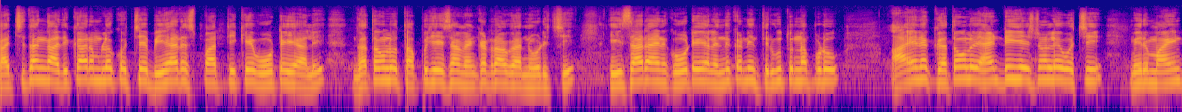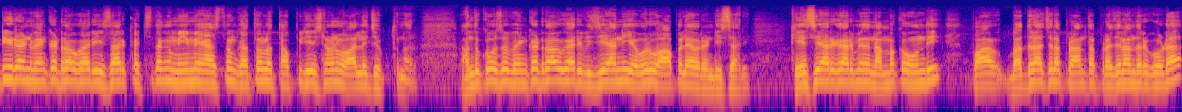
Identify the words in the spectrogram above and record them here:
ఖచ్చితంగా అధికారంలోకి వచ్చే బీఆర్ఎస్ పార్టీకే ఓటేయాలి. గతంలో తప్పు చేశాం వెంకట్రావు గారిని ఓడించి. ఈసారి ఆయనకు ఓటేయాలి. ఎందుకంటే నేను తిరుగుతున్నప్పుడు ఆయన గతంలో యాంటీ చేసిన వాళ్ళే వచ్చి మీరు మా ఇంటికి రండి వెంకట్రావు గారు ఈసారి ఖచ్చితంగా మేమే వేస్తాం గతంలో తప్పు చేసినామని వాళ్ళే చెప్తున్నారు. అందుకోసం వెంకట్రావు గారి విజయాన్ని ఎవరు ఆపలేవరండి ఈసారి. కేసీఆర్ గారి మీద నమ్మకం ఉంది. పా- భద్రాచల ప్రాంత ప్రజలందరూ కూడా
